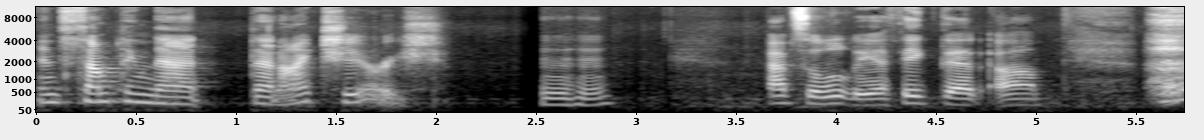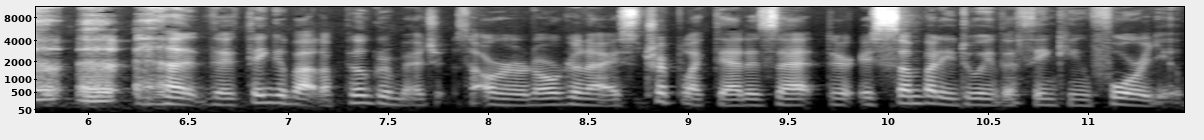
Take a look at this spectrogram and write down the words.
and something that that I cherish. Mm-hmm. Absolutely, I think that um, the thing about a pilgrimage or an organized trip like that is that there is somebody doing the thinking for you.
